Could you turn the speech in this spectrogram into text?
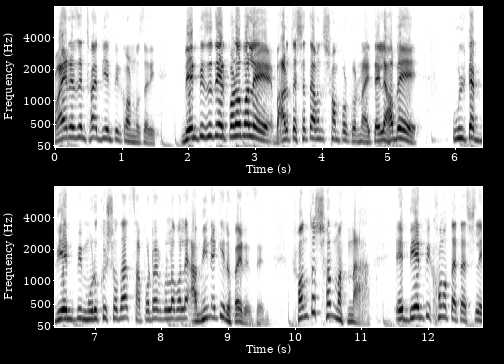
রয়্যাল এজেন্ট হয় বিএনপির কর্মচারী। বিএনপি যদি এরপরও বলে, ভারতের সাথে আমাদের সম্পর্ক নাই, তাইলে হবে? উল্টা বিএনপি মূর্খসোদা সাপোর্টারগুলো বলে, আমি নাকি রয়্যাল এজেন্ট? সন্তোষ শর্মা না। এই বিএনপি ক্ষমতাটা আসলে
